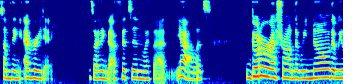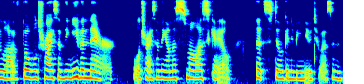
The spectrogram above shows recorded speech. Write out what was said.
something every day. So I think that fits in with that. Yeah, let's go to a restaurant that we know that we love, but we'll try something even there. We'll try something on the smallest scale that's still going to be new to us and,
